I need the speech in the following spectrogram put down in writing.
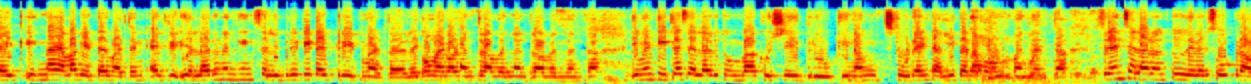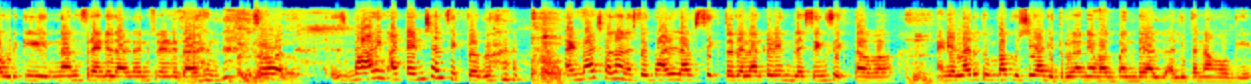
ಲೈಕ್ ಈಗ ನಾ ಯಾವಾಗ ಎಂಟರ್ ಮಾಡ್ತೇನೆ ಎವ್ರಿ ಎಲ್ಲರೂ ನನ್ಗೆ ಹಿಂಗೆ ಸೆಲೆಬ್ರಿಟಿ ಟೈಪ್ ಟ್ರೀಟ್ ಮಾಡ್ತಾರೆ. ಲೈಕ್ ಓ ಮೈ ಗಾಡ್ ಅಂತರ ಬಂದ್ಲ ಅಂತರ ಬಂದ್ಲ ಅಂತ. ಈವನ್ ಟೀಚರ್ಸ್ ಎಲ್ಲರೂ ತುಂಬಾ ಖುಷಿ ಇದ್ರು ಕಿ ನಮ್ ಸ್ಟೂಡೆಂಟ್ ಅಲ್ಲಿ ತನಕ ಹೋಗಿ ಬಂದಂತ ಫ್ರೆಂಡ್ಸ್ ಎಲ್ಲರೂ ಅಂತೂ ದೇವರ್ ಸೋ ಪ್ರೌಡ್ ಕಿ ನನ್ ಫ್ರೆಂಡ್ ಇದ್ದಾಳೆ ನನ್ ಫ್ರೆಂಡ್ ಇದ್ದಾಳೆ ಸೊ ಭಾಳ ಹಿಂಗೆ ಅಟೆನ್ಷನ್ ಸಿಗ್ತದ. ಅಂಡ್ ಬಾಳ್ ಚಲೋ ಅನಿಸ್ತದ ಬಾಳ್ ಲವ್ ಸಿಗ್ತದ ಎಲ್ಲಾರ್ ಕಡೆಯಿಂದ ಬ್ಲೆಸ್ಸಿಂಗ್ ಸಿಗ್ತಾವ. ಅಂಡ್ ಎಲ್ಲಾರು ತುಂಬಾ ಖುಷಿಯಾಗಿದ್ರು ನಾನು ಯಾವಾಗ ಬಂದೆ ಅಲ್ಲಿ ಅಲ್ಲಿ ತನ ಹೋಗಿ.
